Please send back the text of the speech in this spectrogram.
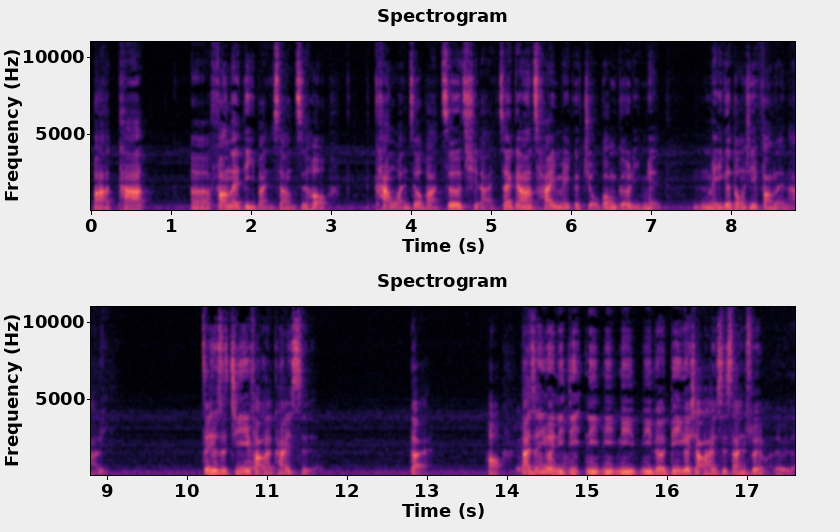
把它。呃，放在地板上之后，看完之后把它遮起来，再跟他猜每个九宫格里面每一个东西放在哪里，这就是记忆法的开始。对，好，但是因为你第你你你你的第一个小孩是三岁嘛，对不对？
